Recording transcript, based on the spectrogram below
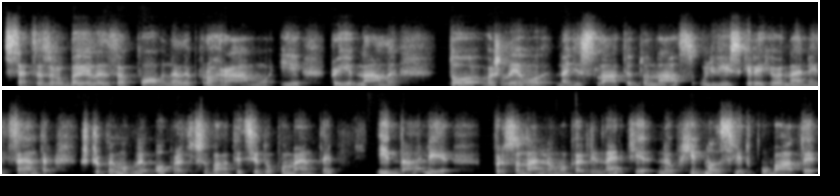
все це зробили, заповнили програму і приєднали, то важливо надіслати до нас у Львівський регіональний центр, щоб ви могли опрацювати ці документи і далі. В персональному кабінеті необхідно слідкувати,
